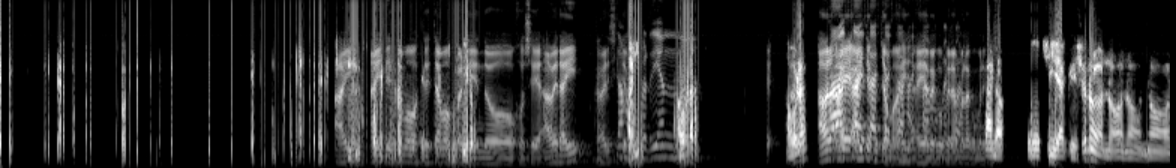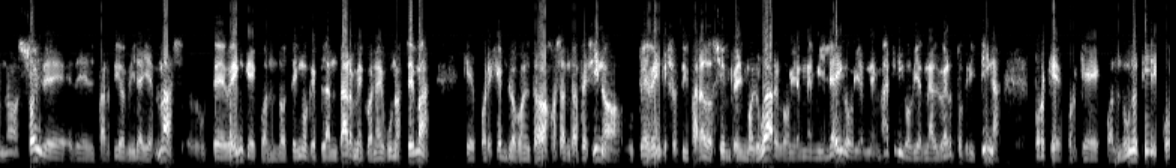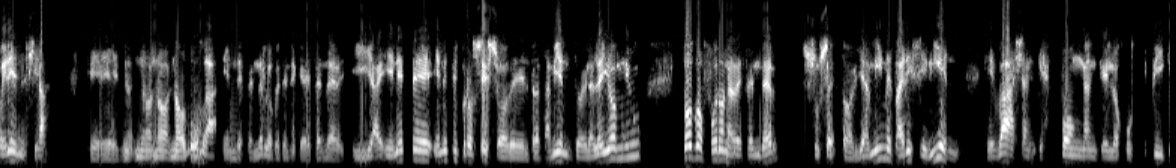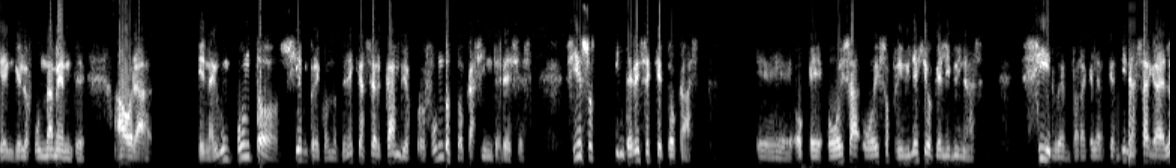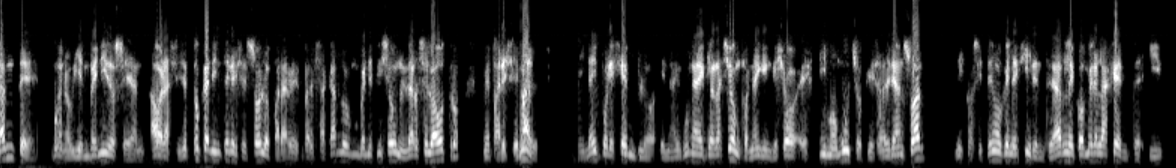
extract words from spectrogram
Ahí, ahí te estamos, te estamos perdiendo, José. A ver ahí, a ver si estamos te... perdiendo. Ahora. ¿Ahora? Ahora ahí, te escuchamos, ahí, recuperamos la comunicación. Bueno, decía que yo no no no no no soy de, del partido de y es más, ustedes ven que cuando tengo que plantarme con algunos temas, que por ejemplo con el trabajo santafesino, ustedes ven que yo estoy parado siempre en el mismo lugar, gobierne Milei, gobierne Macri, gobierne Alberto, Cristina. ¿Por qué? Porque cuando uno tiene coherencia, eh, no, no, no duda en defender lo que tiene que defender. Y en este, en este proceso del tratamiento de la ley ómnibus, todos fueron a defender su sector. Y a mí me parece bien que vayan, que expongan, que lo justifiquen, que lo fundamenten. Ahora, en algún punto, siempre cuando tenés que hacer cambios profundos, tocas intereses. Si esos intereses que tocas eh, o, que, o, esa, o esos privilegios que eliminas sirven para que la Argentina salga adelante, bueno, bienvenidos sean. Ahora, si se tocan intereses solo para, para sacarle un beneficio a uno y dárselo a otro, me parece mal. Milei, por ejemplo, en alguna declaración con alguien que yo estimo mucho, que es Adrián Suárez, dijo, si tengo que elegir entre darle comer a la gente y,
